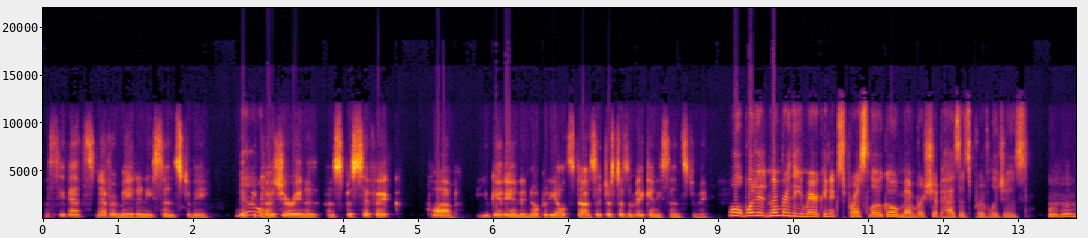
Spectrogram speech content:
Well, see, that's never made any sense to me. No. That because you're in a, a specific club, you get in and nobody else does. It just doesn't make any sense to me. Well, what it, remember the American Express logo? Membership has its privileges. Mm-hmm.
